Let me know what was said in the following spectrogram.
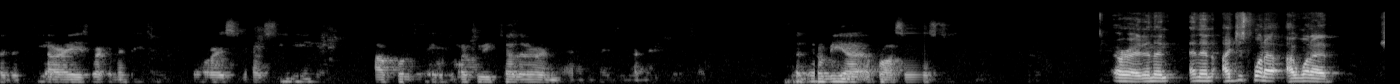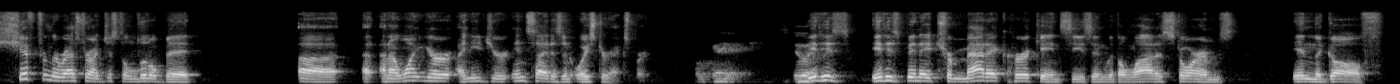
you know, the TRA's recommendations as far as you know seating and how close tables are to each other and, and things of that nature. So, so it'll be a, a process. All right, and then and then I just want to I want to shift from the restaurant just a little bit, uh, and I want your I need your insight as an oyster expert. Okay, let's do it. It has it has been a traumatic hurricane season with a lot of storms in the Gulf.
